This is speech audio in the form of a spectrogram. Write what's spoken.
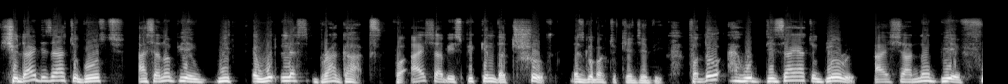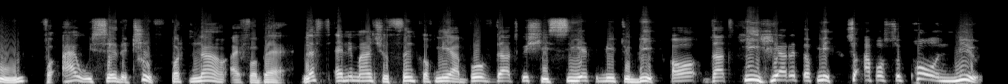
Should I desire to boast, I shall not be a, wit- a witless braggart, for I shall be speaking the truth. Let's go back to KJV. For though I would desire to glory, I shall not be a fool, for I will say the truth. But now I forbear, lest any man should think of me above that which he seeth me to be, or that he heareth of me. So Apostle Paul knew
